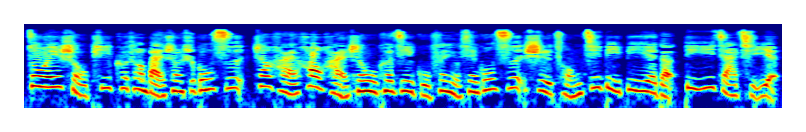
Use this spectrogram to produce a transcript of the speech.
作为首批科创板上市公司，上海浩海生物科技股份有限公司是从基地毕业的第一家企业。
